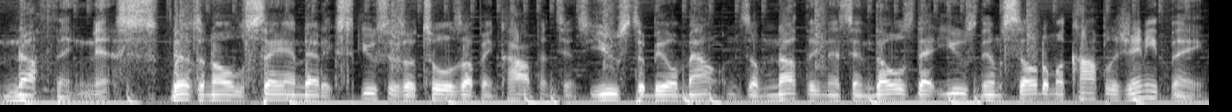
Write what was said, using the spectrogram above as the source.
nothingness. There's an old saying that excuses are tools of incompetence used to build mountains of nothingness, and those that use them seldom accomplish anything.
